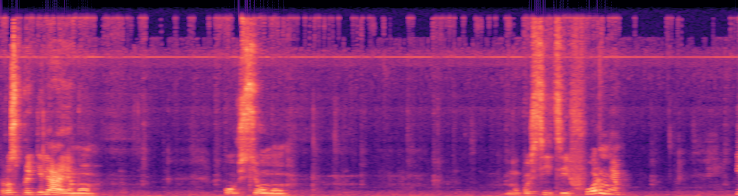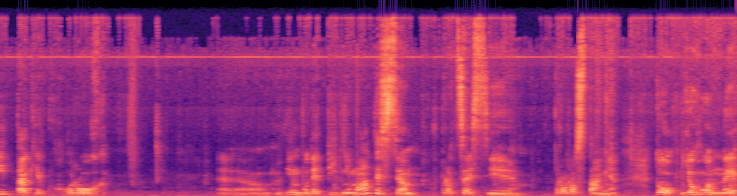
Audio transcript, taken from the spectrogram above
розподіляємо по всьому, ну, по всій цій формі. І так як горох е, він буде підніматися процесі проростання, то його не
